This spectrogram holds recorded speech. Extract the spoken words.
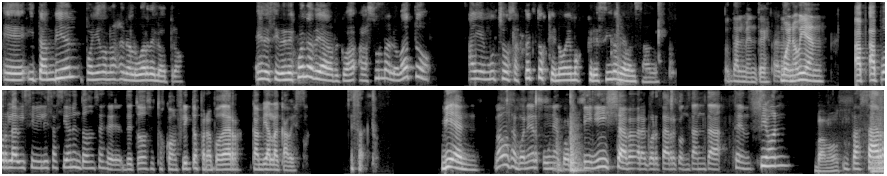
eh, y también poniéndonos en el lugar del otro. Es decir, desde Juana de Arco a, a Zulma Lobato, hay en muchos aspectos que no hemos crecido ni avanzado. Totalmente. Totalmente. Bueno, bien. A, a por la visibilización entonces de, de todos estos conflictos para poder cambiar la cabeza. Exacto. Bien, vamos a poner una cortinilla para cortar con tanta tensión Vamos. y pasar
